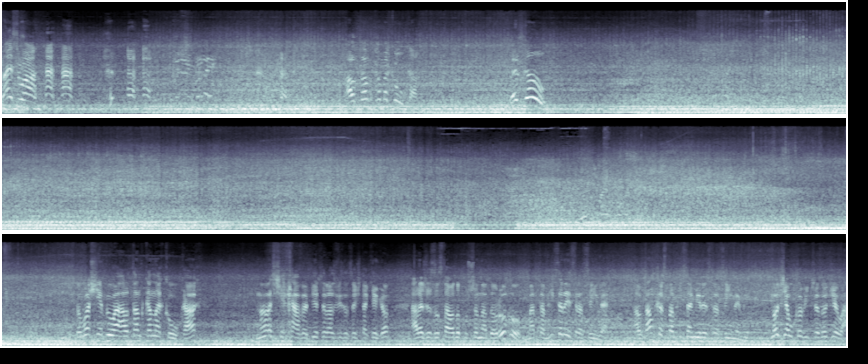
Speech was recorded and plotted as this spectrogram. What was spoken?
Nice one! Let's go! Właśnie była altanka na kółkach. No ciekawe, pierwszy raz widzę coś takiego, ale że została dopuszczona do ruchu, ma tablice rejestracyjne, altanka z tablicami rejestracyjnymi. No działkowicze do dzieła.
